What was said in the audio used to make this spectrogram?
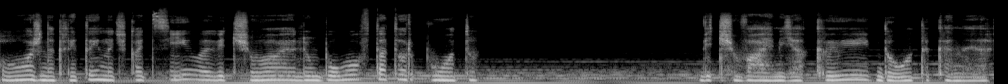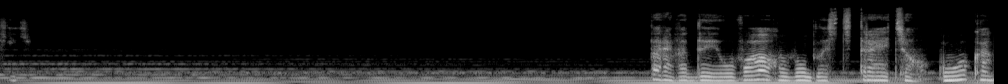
Кожна клітиночка тіла відчуває любов та турботу, відчуває м'який дотик енергії. Переведи увагу в область третього ока.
